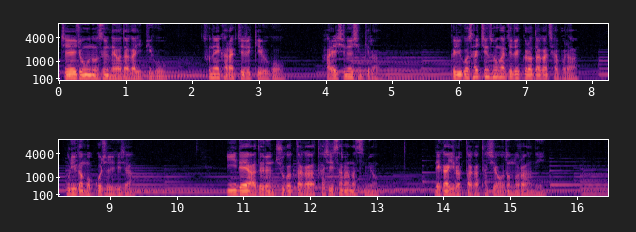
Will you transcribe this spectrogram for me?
제일 좋은 옷을 내어다가 입히고 손에 가락지를 끼우고 발에 신을 신기라. 그리고 살찐 송아지를 끌어다가 잡으라. 우리가 먹고 즐기자. 이 내 아들은 죽었다가 다시 살아났으며 내가 잃었다가 다시 얻었노라 하니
